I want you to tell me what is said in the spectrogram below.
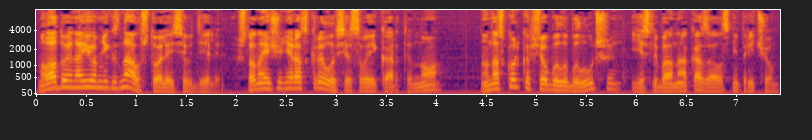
Молодой наемник знал, что Олеся в деле, что она еще не раскрыла все свои карты, но... Но насколько все было бы лучше, если бы она оказалась ни при чем.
